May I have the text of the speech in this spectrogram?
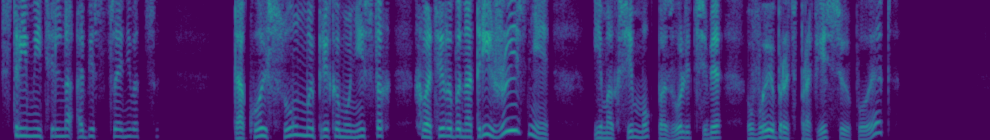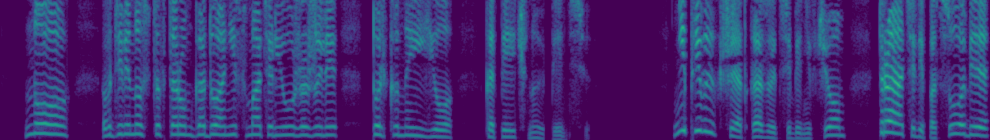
стремительно обесцениваться. Такой суммы при коммунистах хватило бы на три жизни, и Максим мог позволить себе выбрать профессию поэта. Но в девяносто втором году они с матерью уже жили только на ее копеечную пенсию. Не привыкшие отказывать себе ни в чем, тратили пособие,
